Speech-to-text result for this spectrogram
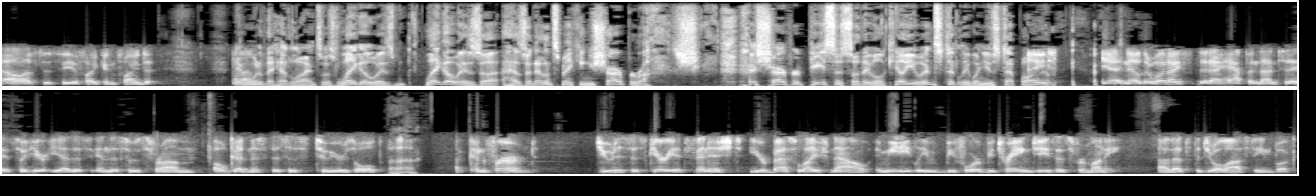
I'll have to see if I can find it. Yeah, um, one of the headlines was Lego is Lego is uh, has announced making sharper sharper pieces, so they will kill you instantly when you step on hey, them. yeah, no, the one I that I happened on today. So here, yeah, this and this was from. Oh goodness, this is two years old. Uh-huh. Uh, confirmed. Judas Iscariot finished Your Best Life Now immediately before betraying Jesus for money. Uh, that's the Joel Osteen book.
